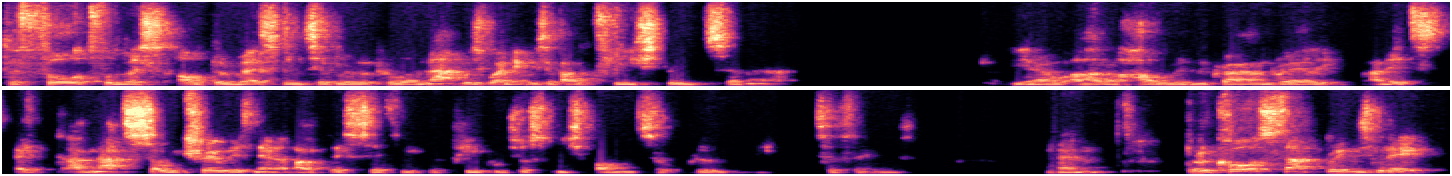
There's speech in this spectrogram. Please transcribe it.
the thoughtfulness of the residents of Liverpool. And that was when it was about three streets and a, you know, a hole in the ground, really. And it's it, and that's so true, isn't it, about this city that people just respond so brilliantly to things. Um, but of course, that brings with it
